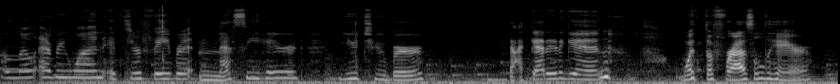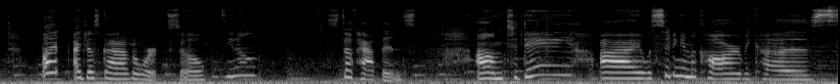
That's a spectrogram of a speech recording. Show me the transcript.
Hello everyone, it's your favorite messy haired YouTuber back at it again with the frazzled hair. But I just got out of work, so you know, stuff happens. Um, today I was sitting in the car because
